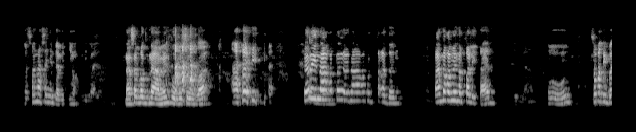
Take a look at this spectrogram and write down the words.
So, nasan yung damit nyo? Hindi ko alam. Nasa bag namin, puro suka. Ay, Pero yung nakakata- nakakapagtaka doon, paano kami napalitan? Oo. So, pati ba,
